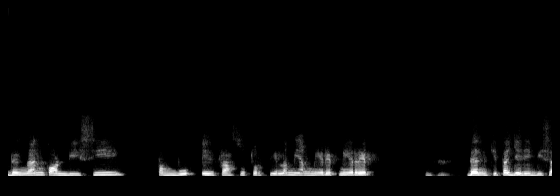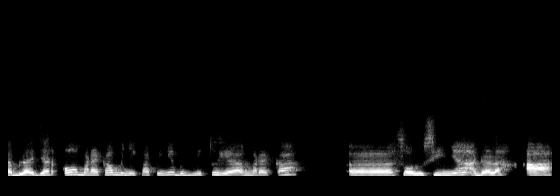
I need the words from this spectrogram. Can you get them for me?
dengan kondisi infrastruktur film yang mirip-mirip. Mhm. Dan kita jadi bisa belajar, oh mereka menyikapinya begitu ya, mereka uh, solusinya adalah A.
